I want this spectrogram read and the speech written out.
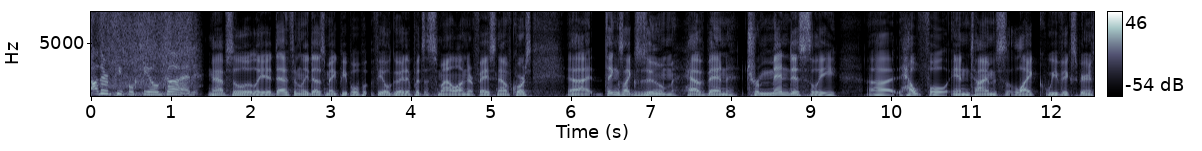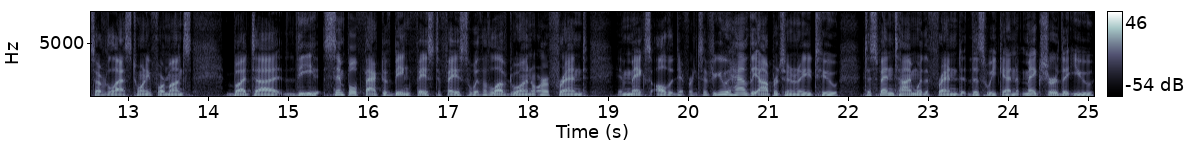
other people feel good. Absolutely. It definitely does make people p- feel good. It puts a smile on their face. Now, of course, uh, things like Zoom have been tremendously uh, helpful in times like we've experienced over the last 24 months. But uh, the simple fact of being face to face with a loved one or a friend it makes all the difference. If you have the opportunity to to spend time with a friend this weekend, make sure that you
